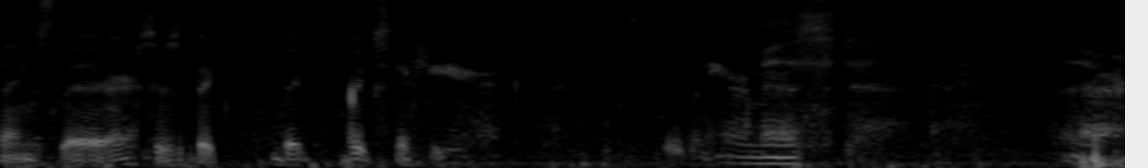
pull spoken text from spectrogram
things there. So there's a big, big, big stick here. Big one here I missed. There.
